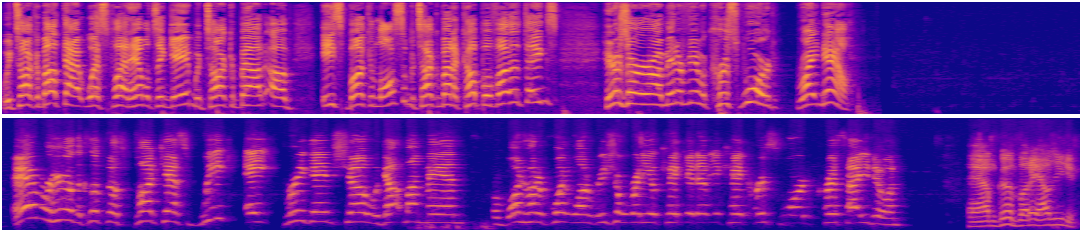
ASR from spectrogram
we talk about that West Platte Hamilton game. We talk about um, East Buck and Lawson. We talk about a couple of other things. Here's our um, interview with Chris Ward right now. And we're here on the Cliff Notes Podcast, Week 8 pregame show. We got my man from 100.1 Regional Radio KKWK, Chris Ward. Chris, how you doing? Hey, I'm good, buddy. How's you doing?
